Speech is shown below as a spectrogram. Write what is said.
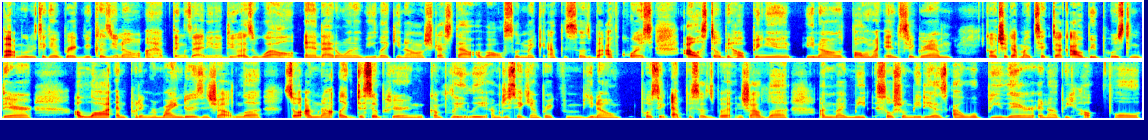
but I'm going to be taking a break because you know I have things that I need to do as well, and I don't want to be like you know stressed out about also making episodes. But of course, I will still be helping you. You know, follow my Instagram, go check out my TikTok. I'll be posting there a lot and putting reminders, inshallah. So I'm not like disappearing completely. I'm just taking a break from you know posting episodes, but inshallah on my meet social medias I will be there and I'll be helpful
